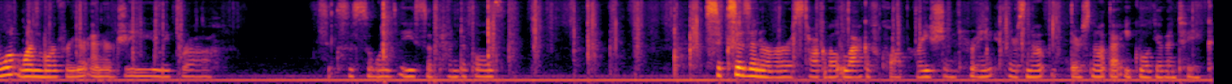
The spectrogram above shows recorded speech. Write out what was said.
I want one more for your energy, Libra. Six of Swords, Ace of Pentacles. Sixes in reverse talk about lack of cooperation, right? There's not there's not that equal give and take.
